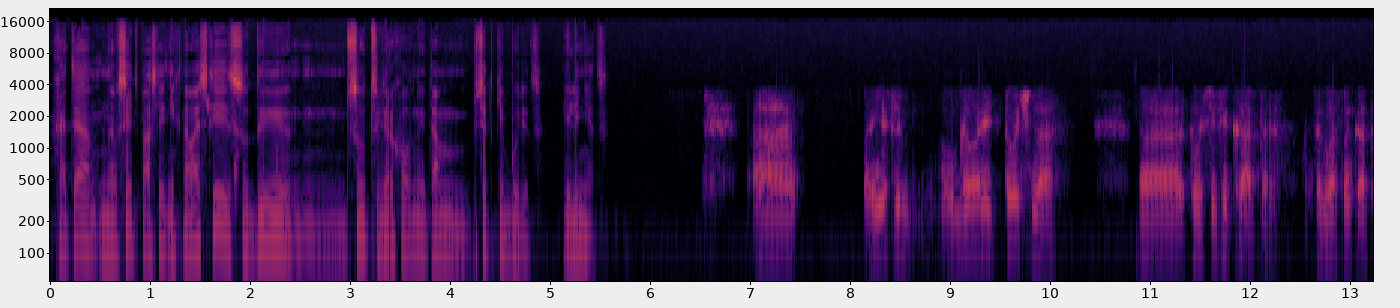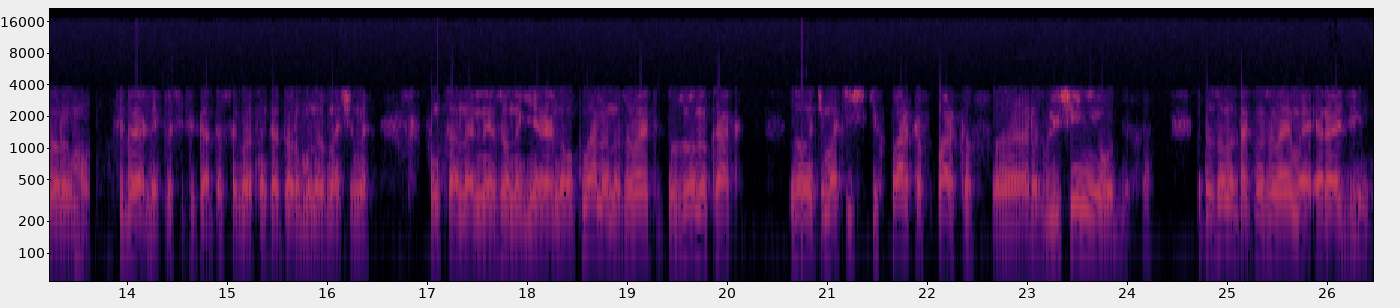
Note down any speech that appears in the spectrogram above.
Хотя в свете последних новостей суды, суд Верховный там все-таки будет или нет? А, если говорить точно, а, классификатор, согласно которому, федеральный классификатор, согласно которому назначены функциональные зоны генерального плана, называет эту зону как зона тематических парков, парков а, развлечений и отдыха. Это зона так называемая R1.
